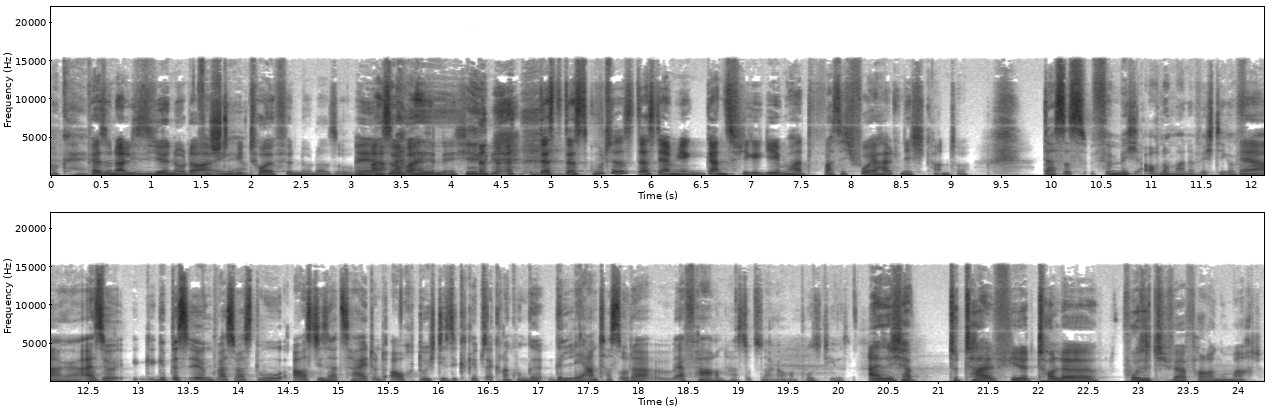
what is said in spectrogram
okay. personalisieren oder Verstehe. irgendwie toll finden oder so. Ja. Also weiß ich nicht. Das, das Gute ist, dass der mir ganz viel gegeben hat, was ich vorher halt nicht kannte. Das ist für mich auch nochmal eine wichtige Ja. Frage. Also g- gibt es irgendwas, was du aus dieser Zeit und auch durch diese Krebserkrankung ge gelernt hast oder erfahren hast, sozusagen auch ein Positives? Also ich habe total viele tolle positive Erfahrungen gemacht.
